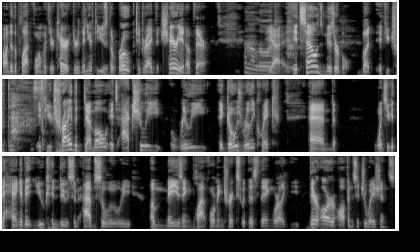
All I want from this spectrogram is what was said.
onto the platform with your character. Then you have to use the rope to drag the chariot up there. Oh lord. Yeah, it sounds miserable, but if you tr- if you try the demo, it's actually really it goes really quick and once you get the hang of it, you can do some absolutely amazing platforming tricks with this thing where like there are often situations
